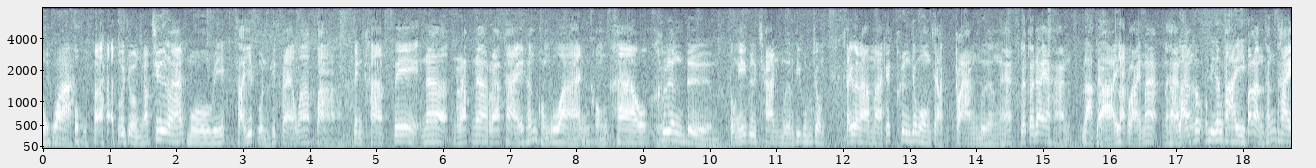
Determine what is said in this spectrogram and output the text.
หกวาผมว่าคุณผู้ชมครับ ชื่อร้านโมริภาษาญี่ปุ่นที่แปลว่าป่า เป็นคาเฟ่น่ารักน่ารักขายทั้งของหวานของคาวเครื่องดื่ม ตรงนี้คือชานเมืองที่คุณผู้ชม ใช้เวลามาแค่ครึ่งชั่วโมงจากกลางเมืองนะฮะแล้วก็ได้อาหารหลากหลายหลากหลายมากนะหลาฮะกหลายทั้งเขาเขามีทั้งไทย ฝรั่งทั้งไทย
